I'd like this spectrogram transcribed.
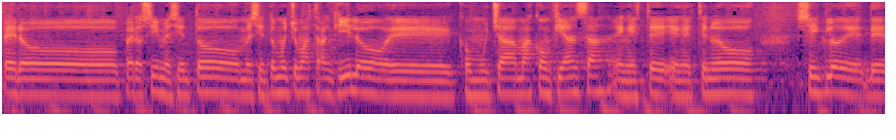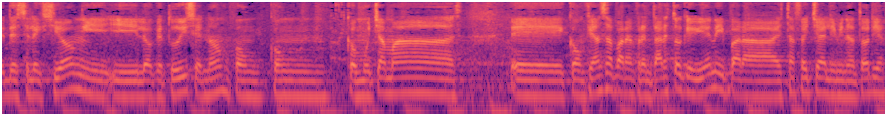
pero pero sí me siento me siento mucho más tranquilo eh, con mucha más confianza en este en este nuevo ciclo de, de, de selección y, y, lo que tú dices no con, con, con mucha más eh, confianza para enfrentar esto que viene y para esta fecha eliminatoria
